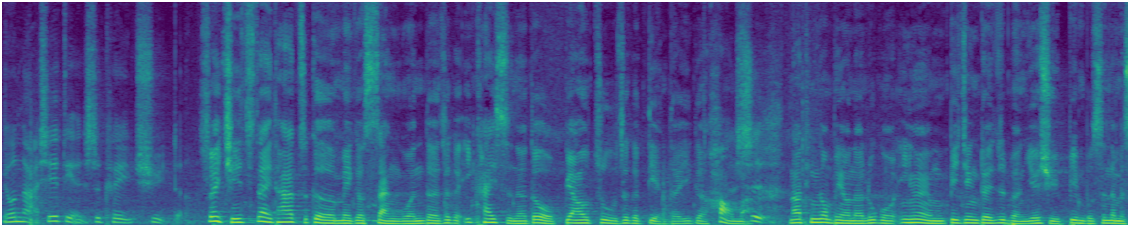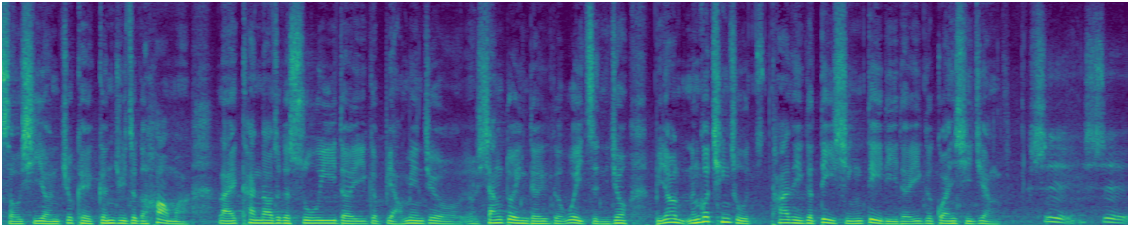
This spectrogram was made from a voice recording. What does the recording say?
有哪些点是可以去的？所以其实在它这个每个散文的这个一开始呢，都有标注这个点的一个号码。是。那听众朋友呢，如果因为我们毕竟对日本也许并不是那么熟悉哦，你就可以根据这个号码来看到这个书衣的一个表面就有有相对应的一个位置，你就。比较能够清楚它的一个地形地理的一个关系，这样子。是是，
